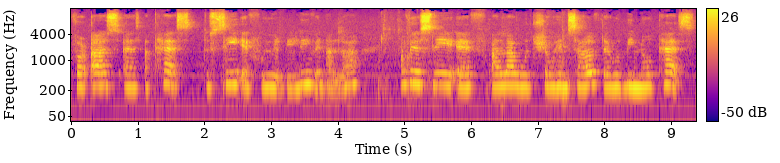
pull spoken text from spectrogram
for us as a test to see if we will believe in Allah. Obviously, if Allah would show Himself, there would be no test.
